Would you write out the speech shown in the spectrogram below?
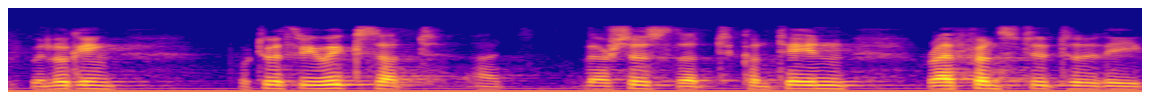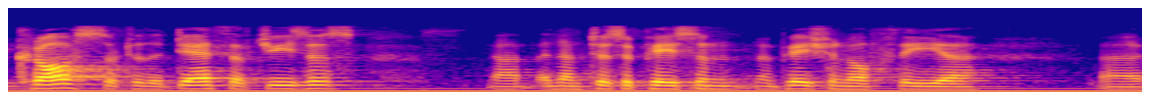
We've been looking for two or three weeks at, at verses that contain reference to, to the cross or to the death of Jesus um, in anticipation, anticipation of the uh, uh,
